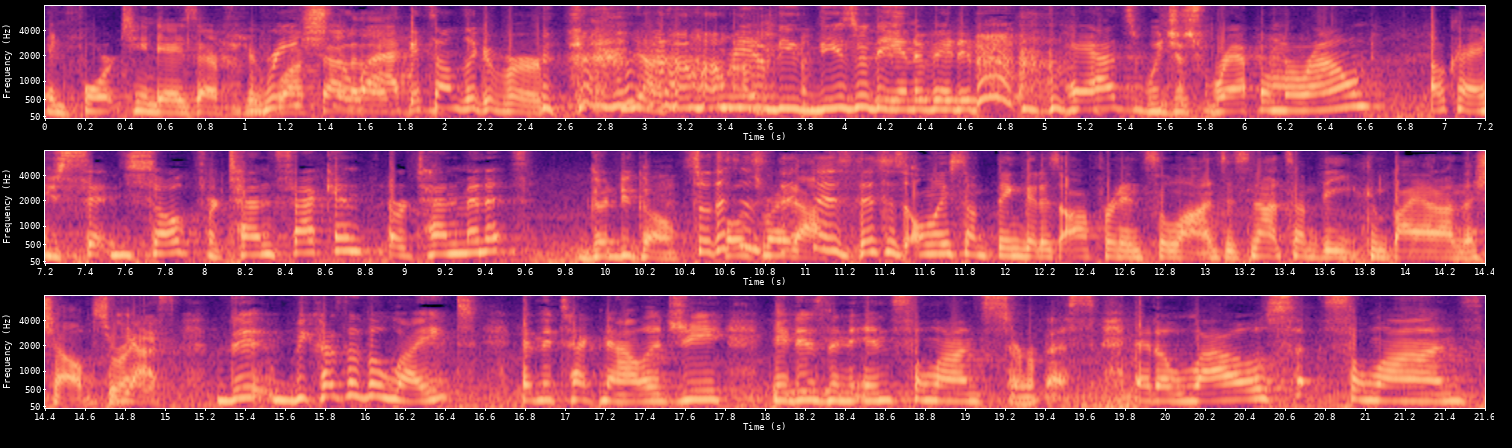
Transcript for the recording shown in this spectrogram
in 14 days after you've washed out of Re-shellac. It sounds like a verb. Yeah, we have these, these are the innovative pads. We just wrap them around. Okay. You sit and soak for 10 seconds or 10 minutes. Good to go. So this is right this off. is this is only something that is offered in salons. It's not something you can buy out on the shelves, right? Yes, the, because of the light and the technology, it is an in-salon service. It allows salons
